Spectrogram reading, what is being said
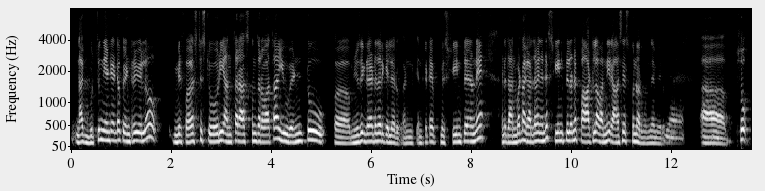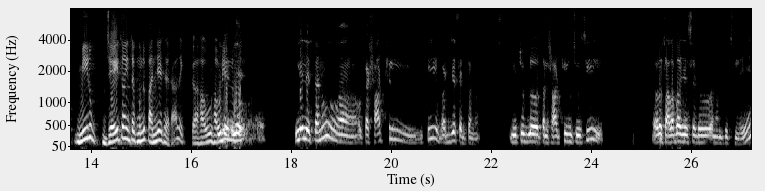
నాకు గుర్తుంది ఏంటంటే ఒక ఇంటర్వ్యూలో మీరు ఫస్ట్ స్టోరీ అంతా రాసుకున్న తర్వాత you went to music director దగ్గరికి వెళ్ళారు. అండ్ ఎందుకంటే మీరు స్క్రీన్ ప్లేలోనే అంటే దాన్ని బట్టి నాకు అర్థమైందంటే స్క్రీన్ ప్లేలోనే పాటలు అవన్నీ రాసేసుకున్నారు ముందే మీరు. సో మీరు జైతో ఇంతకు ముందు పనిచేశారా? లైక్ హౌ హౌ డి లేదు తను ఒక షార్ట్ ఫిల్మ్కి వర్క్ చేశాడు తను. యూట్యూబ్లో తన షార్ట్ ఫిల్మ్ చూసి ఎవరో చాలా బాగా చేశాడు అని అనిపించింది.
